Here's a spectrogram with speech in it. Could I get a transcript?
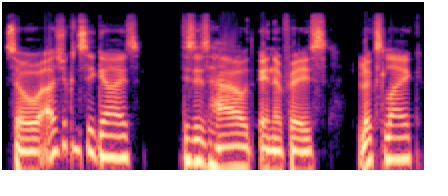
So as you can see guys, this is how the interface looks like.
